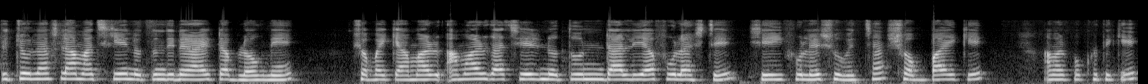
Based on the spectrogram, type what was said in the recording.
তো চলে আসলাম আজকে নতুন দিনের আরেকটা ব্লগ নিয়ে। সবাইকে আমার আমার গাছের নতুন ডালিয়া ফুল আসছে। সেই ফুলের শুভেচ্ছা সবাইকে, আমার পক্ষ থেকে।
